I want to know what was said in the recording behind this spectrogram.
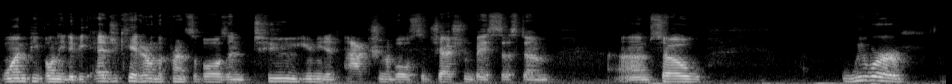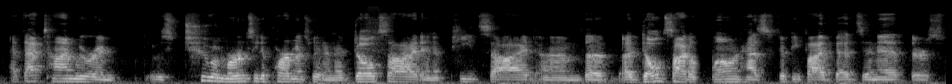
one, people need to be educated on the principles, and two, you need an actionable suggestion-based system. Um, so, we were at that time we were in it was two emergency departments. We had an adult side and a ped side. Um, the adult side alone has 55 beds in it. There's,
